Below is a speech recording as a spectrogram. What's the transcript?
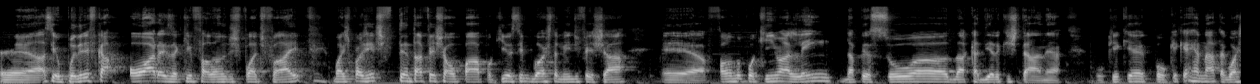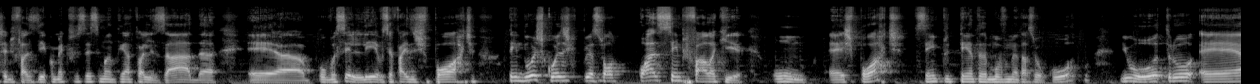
É, assim, eu poderia ficar horas aqui falando de Spotify, mas para a gente tentar fechar o papo aqui, eu sempre gosto também de fechar é, falando um pouquinho além da pessoa da cadeira que está, né? O que que, é, pô, o que, que a Renata gosta de fazer? Como é que você se mantém atualizada? É, pô, você lê, você faz esporte. Tem duas coisas que o pessoal quase sempre fala aqui. Um é esporte, sempre tenta movimentar seu corpo, e o outro é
